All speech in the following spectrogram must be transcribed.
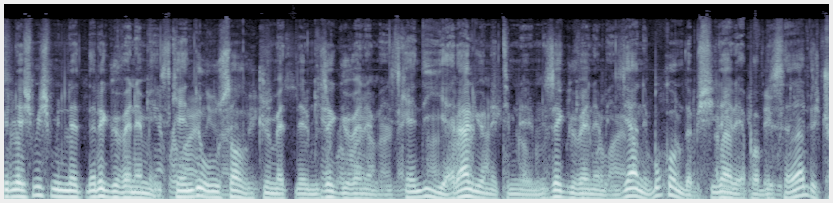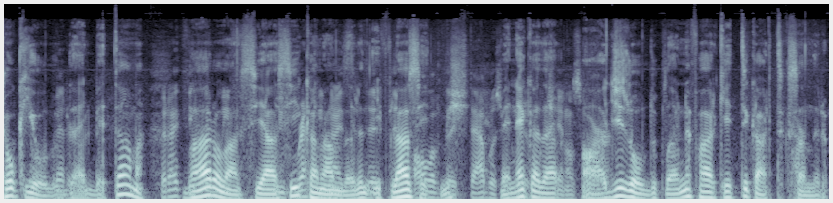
Birleşmiş Milletler'e güvenemeyiz. Kendi ulusal hükümetlerimize güvenemeyiz. Kendi yerel yönetimlerimize güvenemeyiz. Yani bu konuda bir şeyler yapabilseler de çok iyi olurdu elbette ama var olan siyasi kanalların iflas etmiş ve ne kadar aciz olduklarını fark ettik artık sanırım.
